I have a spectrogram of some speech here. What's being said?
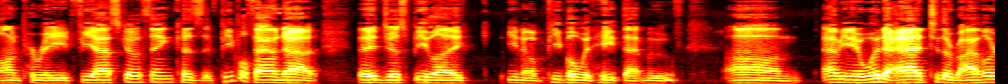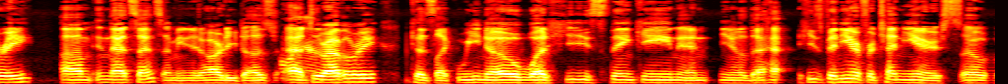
on parade fiasco thing. Because if people found out they'd just be like, you know, people would hate that move. Um, I mean, it would add to the rivalry um, in that sense. I mean, it already does Oh, add yeah. to the rivalry because, like, we know what he's thinking, and you know, the ha- he's been here for ten years, so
